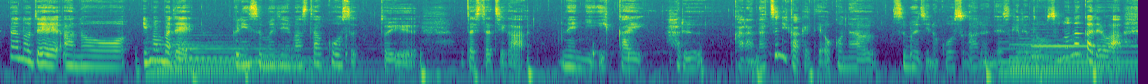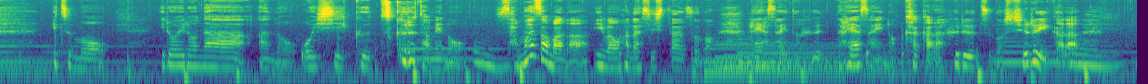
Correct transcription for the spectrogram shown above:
なのであの今までグリーンスムージーマスターコースという私たちが年に1回春から夏にかけて行うスムージーのコースがあるんですけれどその中ではいつもいろいろなあの美味しく作るためのさまざまな今お話ししたその葉野菜と葉野菜の科からフルーツの種類から、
